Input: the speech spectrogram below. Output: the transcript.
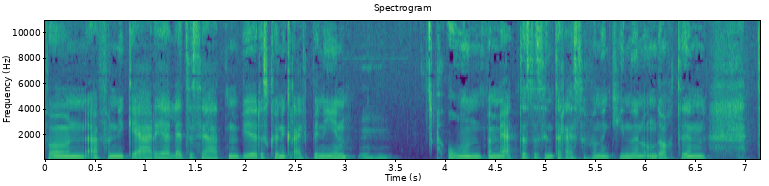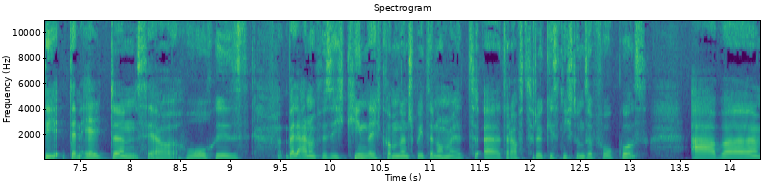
von, äh, von Nigeria. Letztes Jahr hatten wir das Königreich Benin. Mhm. Und man merkt, dass das Interesse von den Kindern und auch den, die, den Eltern sehr hoch ist. Weil an und für sich Kinder, ich komme dann später nochmal äh, darauf zurück, ist nicht unser Fokus. Aber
